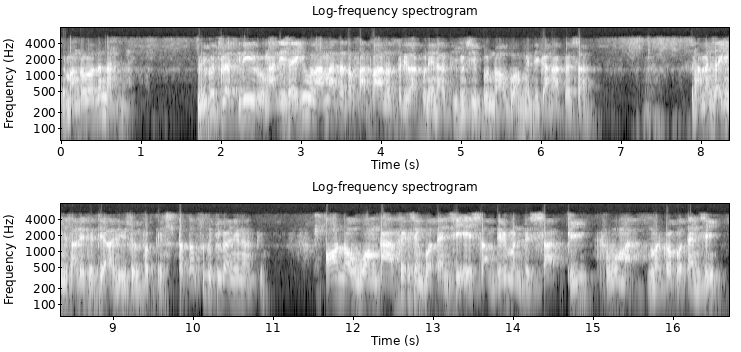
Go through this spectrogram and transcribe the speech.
Ya mangkelno tenan. Iku jelas keliru. Nganti saiki ulama tetap fatwa anut perilaku Nabi meskipun Allah ngendikan abasa. Zaman saiki misalnya jadi ahli usul fikih, tetap setuju kan Nabi. Ono wong kafir sing potensi Islam, jadi mendesak di rumah, mereka potensi.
